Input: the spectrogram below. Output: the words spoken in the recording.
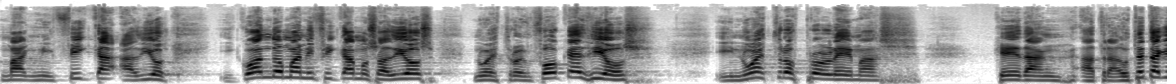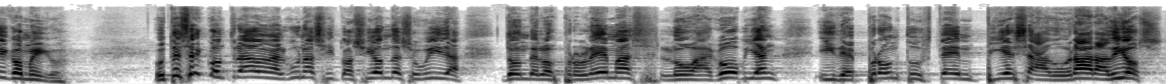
magnifica a Dios. Y cuando magnificamos a Dios, nuestro enfoque es Dios y nuestros problemas quedan atrás. ¿Usted está aquí conmigo? Usted se ha encontrado en alguna situación de su vida donde los problemas lo agobian y de pronto usted empieza a adorar a Dios.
